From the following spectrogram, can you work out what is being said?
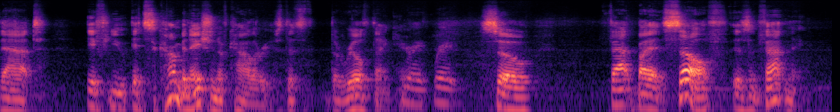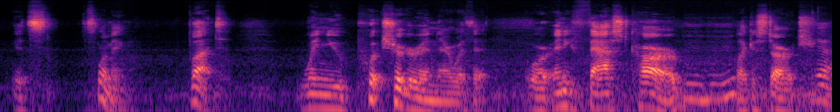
that if you it's a combination of calories that's the real thing here. Right, right. So fat by itself isn't fattening. It's slimming. But when you put sugar in there with it or any fast carb mm-hmm. like a starch, yeah.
